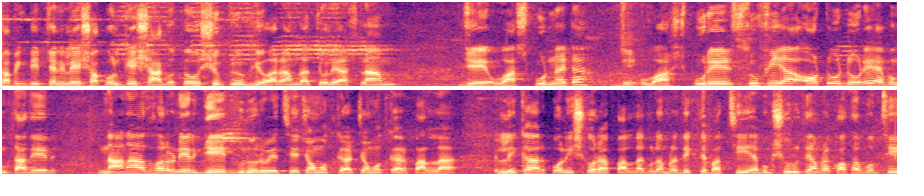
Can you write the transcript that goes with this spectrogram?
শপিং টিপ চ্যানেলে সকলকে স্বাগত। সুপ্রিয় ভিউয়ার আমরা চলে আসলাম যে ওয়াশপুর না এটা। ওয়াশপুরের সুফিয়া অটো ডোরে এবং তাদের নানা ধরনের গেটগুলো রয়েছে চমৎকার চমৎকার পাল্লা লেকার পলিশ করা পাল্লাগুলো আমরা দেখতে পাচ্ছি এবং শুরুতে আমরা কথা বলছি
